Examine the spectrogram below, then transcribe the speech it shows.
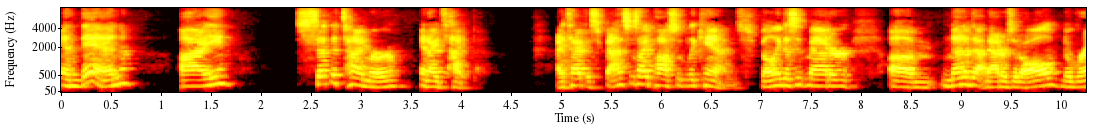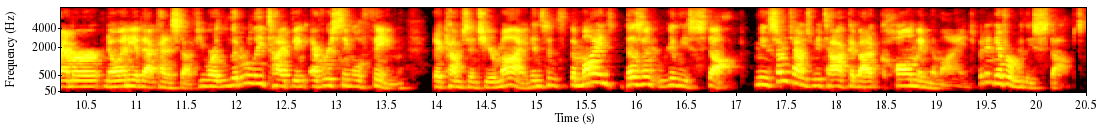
And then I set the timer and I type. I type as fast as I possibly can. Spelling doesn't matter. Um, none of that matters at all. No grammar, no any of that kind of stuff. You are literally typing every single thing that comes into your mind. And since the mind doesn't really stop, I mean, sometimes we talk about calming the mind, but it never really stops.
